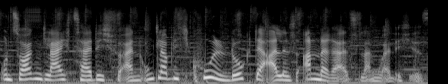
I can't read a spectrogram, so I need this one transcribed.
und sorgen gleichzeitig für einen unglaublich coolen Look, der alles andere als langweilig ist.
